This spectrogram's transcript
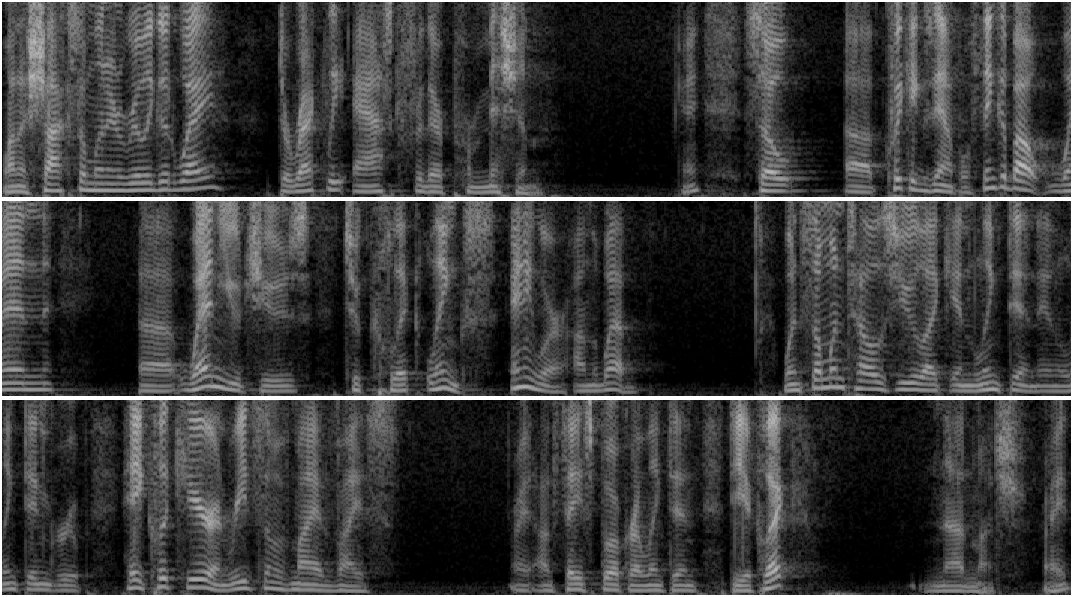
Want to shock someone in a really good way? Directly ask for their permission. Okay. So, uh, quick example. Think about when uh, when you choose to click links anywhere on the web. When someone tells you, like in LinkedIn, in a LinkedIn group, "Hey, click here and read some of my advice," right on Facebook or LinkedIn, do you click? Not much, right?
